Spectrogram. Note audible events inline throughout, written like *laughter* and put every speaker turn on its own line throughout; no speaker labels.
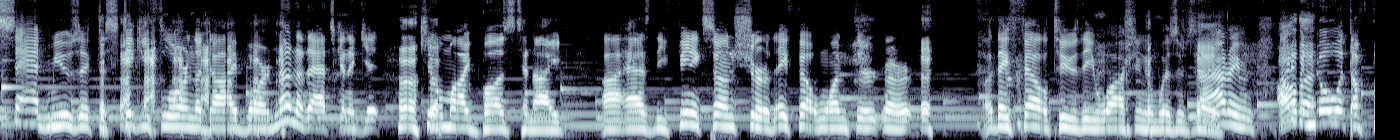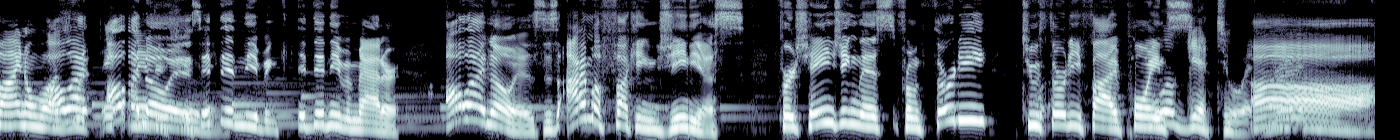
The sad music, the sticky floor in the dive bar, none of that's going to get kill *laughs* my buzz tonight. Uh, as the Phoenix Suns, sure, they fell one third. Uh, they fell to the Washington Wizards. Now, I don't even. I don't even
I-
know what the final was.
all I, all I know
Atlanta
is it didn't even it didn't even matter. All I know is is I'm a fucking genius for changing this from 30 to 35 points.
We'll get to it. all right?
